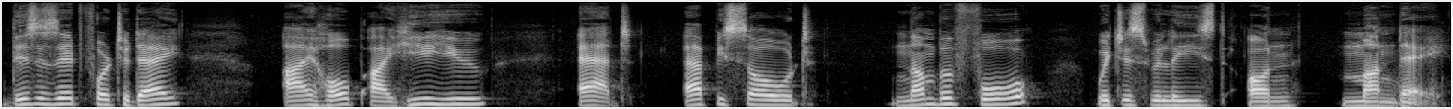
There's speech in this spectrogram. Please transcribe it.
This is it for today. I hope I hear you at episode number four, which is released on Monday.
